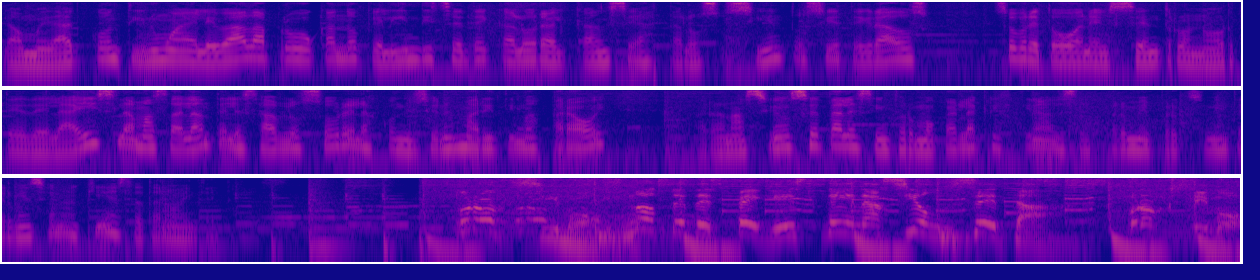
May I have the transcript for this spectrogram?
La humedad continúa elevada, provocando que el índice de calor alcance hasta los 107 grados, sobre todo en el centro norte de la isla. Más adelante les hablo sobre las condiciones marítimas para hoy. Para Nación Z les informó Carla Cristina. Les espero mi próxima intervención aquí en Z93. Próximo. No te despegues de Nación Z. Próximo.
